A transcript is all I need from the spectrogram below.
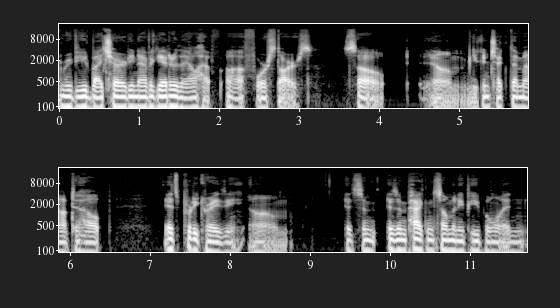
reviewed by Charity Navigator. They all have uh, four stars. So um, you can check them out to help. It's pretty crazy. Um, it's is impacting so many people, and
